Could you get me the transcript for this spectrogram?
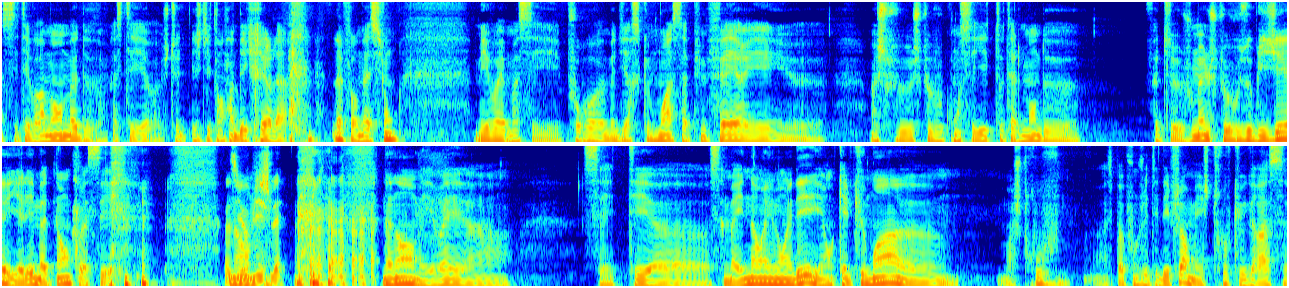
c'était vraiment en mode, c'était, j'étais en train d'écrire la, la formation, mais ouais, moi c'est pour me dire ce que moi ça a pu me faire et moi je peux, je peux vous conseiller totalement de, en fait, même je peux vous obliger à y aller maintenant quoi. C'est Vas-y, oblige-les. non, non, mais ouais, euh, ça a été, euh, ça m'a énormément aidé et en quelques mois, euh, moi je trouve, c'est pas pour me jeter des fleurs, mais je trouve que grâce,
